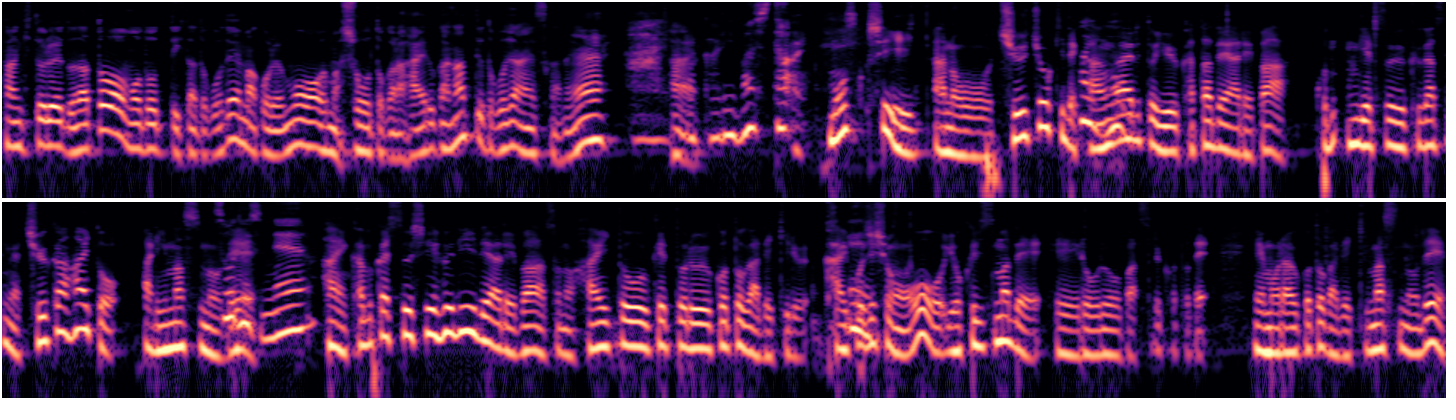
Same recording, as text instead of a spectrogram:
短期トレードだと戻ってきたところで、まあこれも、まあショートから入るかなっていうところじゃないですかね。はい、わ、はい、かりました。はい、もう少し、あの、中長期で考えるという方であれば、はいはい今月9月には中間配当ありますので、そうですね。はい、株価指数 CFD であれば、その配当を受け取ることができる、買いポジションを翌日まで、えー、ロールオーバーすることで、えー、もらうことができますので、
